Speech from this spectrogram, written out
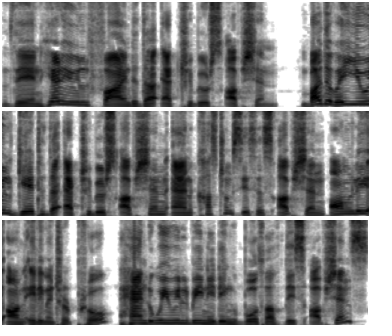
Then here you will find the attributes option by the way, you will get the attributes option and custom CSS option only on Elementor Pro and we will be needing both of these options.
